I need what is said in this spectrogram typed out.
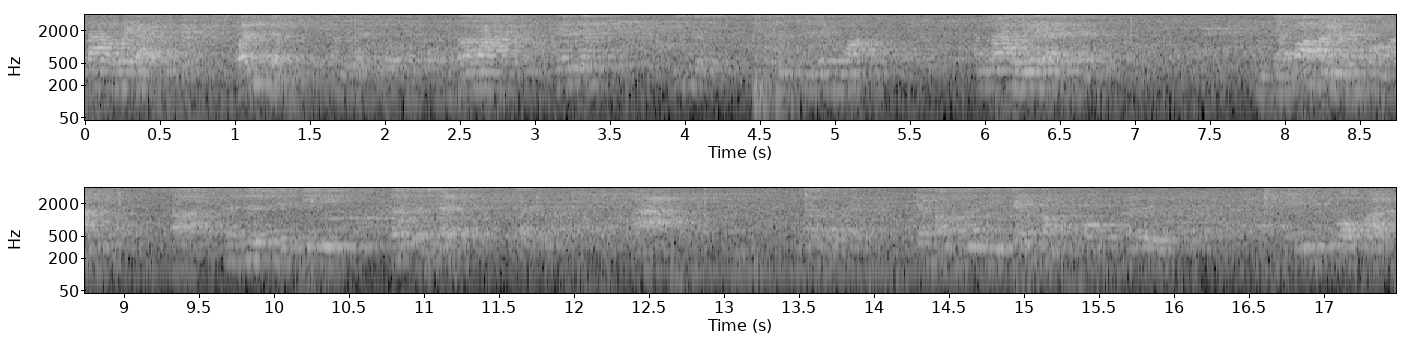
拉回来，你想放哪里就放哪里，啊，这是前提要准正，啊，要准正，肩膀不能你肩膀过，还是已经过宽了，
